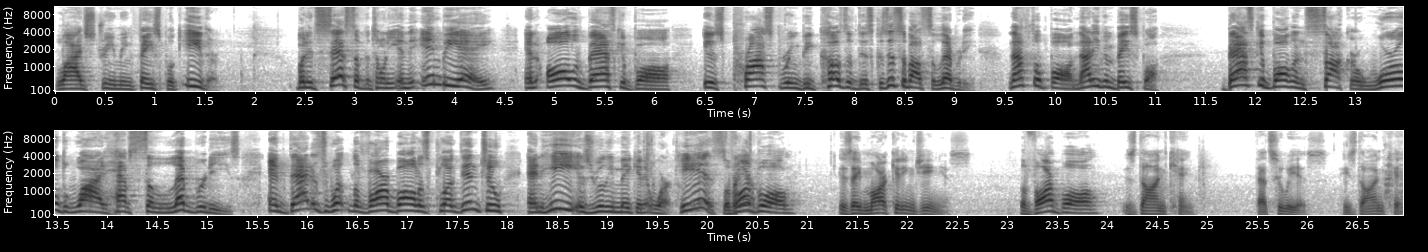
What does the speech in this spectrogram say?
live streaming Facebook either. But it says something, Tony. And the NBA and all of basketball is prospering because of this, because it's about celebrity, not football, not even baseball. Basketball and soccer worldwide have celebrities. And that is what LaVar Ball is plugged into, and he is really making it work. He is. LaVar Ball is a marketing genius. LaVar Ball is Don King. That's who he is. He's Don King.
